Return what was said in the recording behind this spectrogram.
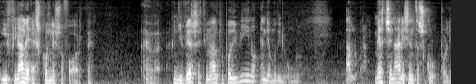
il finale è sconnesso forte. Eh, vabbè. Quindi versati un altro po' di vino e andiamo di lungo. Allora, mercenari senza scrupoli.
